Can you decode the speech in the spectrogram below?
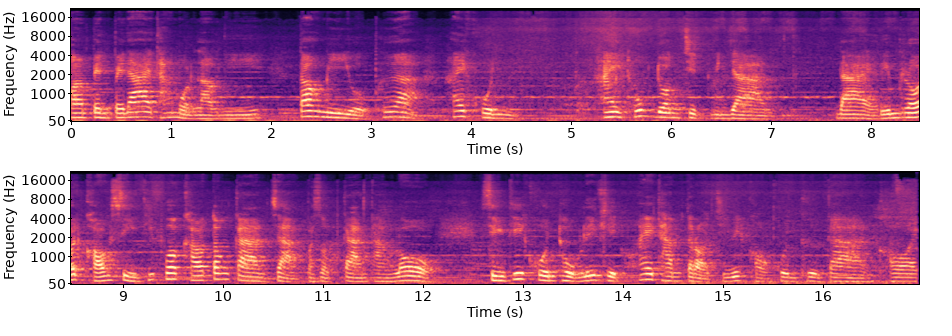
ความเป็นไปได้ทั้งหมดเหล่านี้ต้องมีอยู่เพื่อให้คุณให้ทุกดวงจิตวิญญาณ ได้ริมรสของสิ่งที่พวกเขาต้องการจากประสบการณ์ทางโลก สิ่งที่คุณถูกลิขิตให้ทำตลอดชีวิตของคุณคือการคอย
